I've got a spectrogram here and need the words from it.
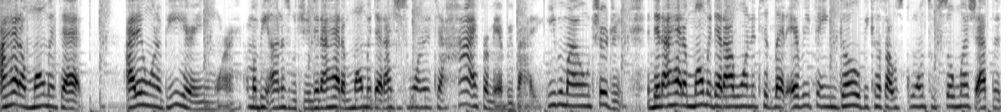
I had a moment that I didn't want to be here anymore. I'm gonna be honest with you. And then I had a moment that I just wanted to hide from everybody, even my own children. And then I had a moment that I wanted to let everything go because I was going through so much after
